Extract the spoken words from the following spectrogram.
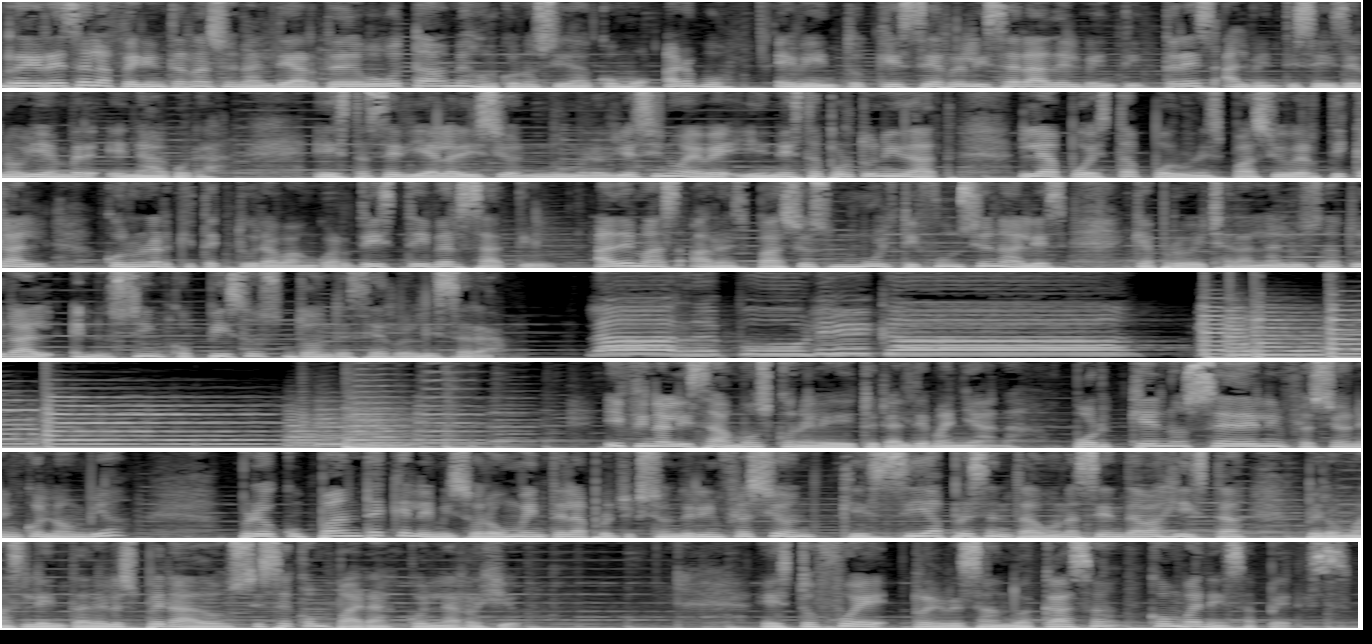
Regresa la Feria Internacional de Arte de Bogotá, mejor conocida como ARBO, evento que se realizará del 23 al 26 de noviembre en Ágora. Esta sería la edición número 19 y en esta oportunidad le apuesta por un espacio vertical con una arquitectura vanguardista y versátil. Además, habrá espacios multifuncionales que aprovecharán la luz natural en los cinco pisos donde se realizará. La República. Y finalizamos con el editorial de mañana. ¿Por qué no cede la inflación en Colombia? Preocupante que el emisor aumente la proyección de la inflación, que sí ha presentado una senda bajista, pero más lenta de lo esperado si se compara con la región. Esto fue Regresando a casa con Vanessa Pérez.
